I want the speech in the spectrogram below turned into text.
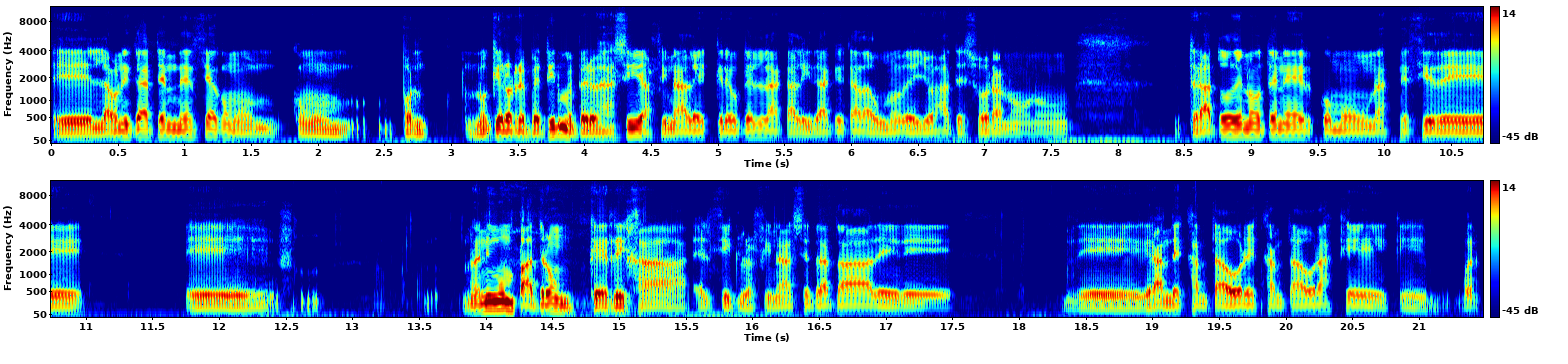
eh, la única tendencia como, como no quiero repetirme, pero es así, al final creo que es la calidad que cada uno de ellos atesora, ¿no? no trato de no tener como una especie de... Eh, no hay ningún patrón que rija el ciclo, al final se trata de de grandes cantadores, cantadoras que, que, bueno,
